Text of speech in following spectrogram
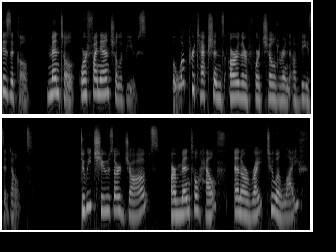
physical, mental, or financial abuse. But what protections are there for children of these adults? Do we choose our jobs, our mental health, and our right to a life,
